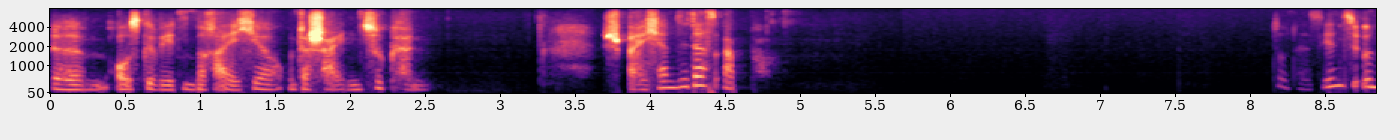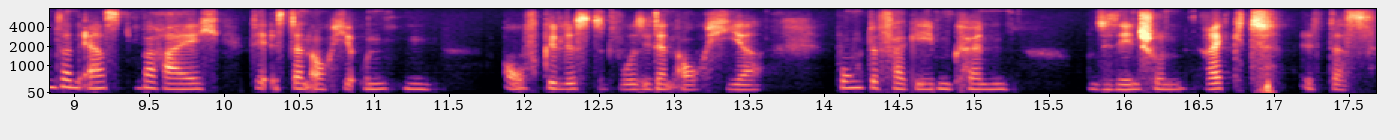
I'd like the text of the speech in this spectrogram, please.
ähm, ausgewählten Bereiche unterscheiden zu können. Speichern Sie das ab. So, da sehen Sie unseren ersten Bereich. Der ist dann auch hier unten aufgelistet, wo Sie dann auch hier Punkte vergeben können. Und Sie sehen schon, Rekt ist das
